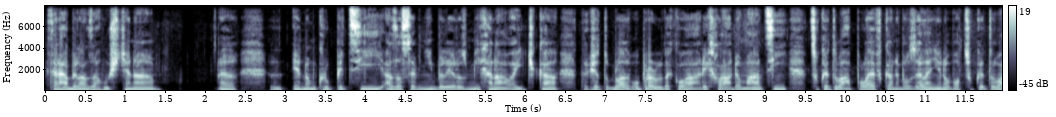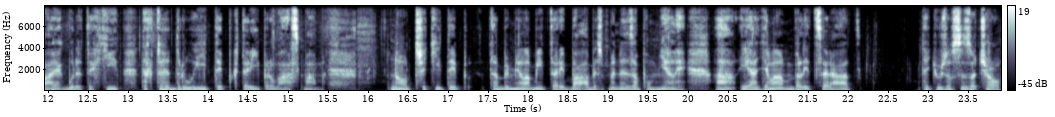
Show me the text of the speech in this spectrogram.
která byla zahuštěná Eh, jenom krupicí a zase v ní byly rozmíchaná vajíčka, takže to byla opravdu taková rychlá domácí cuketová polévka nebo zeleninovo cuketová, jak budete chtít. Tak to je druhý typ, který pro vás mám. No, třetí typ, to by měla být ryba, aby jsme nezapomněli. A já dělám velice rád Teď už zase začal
